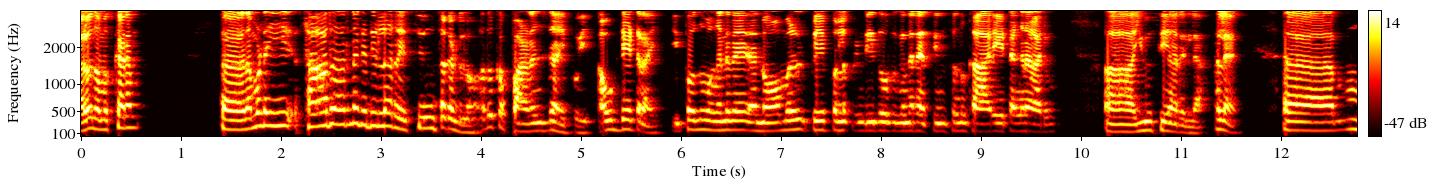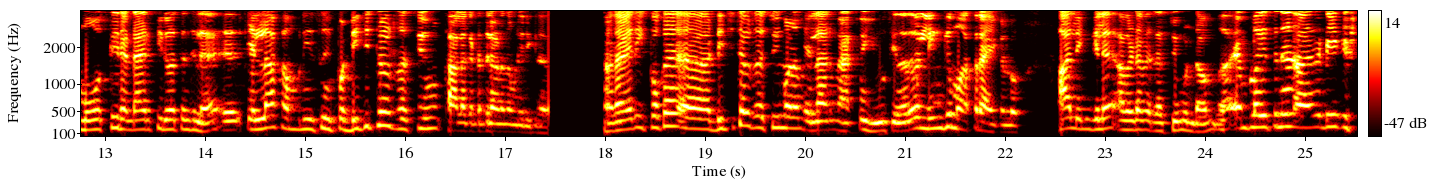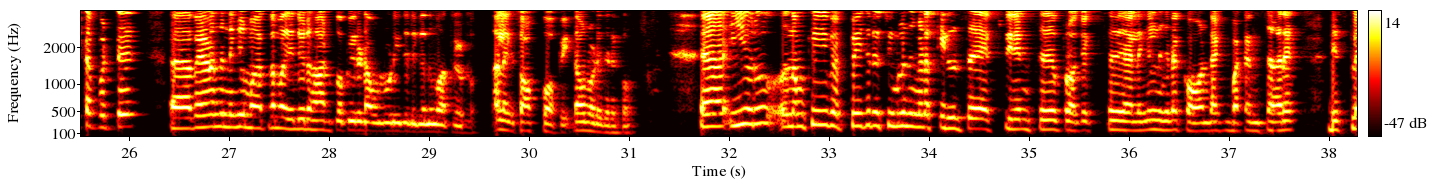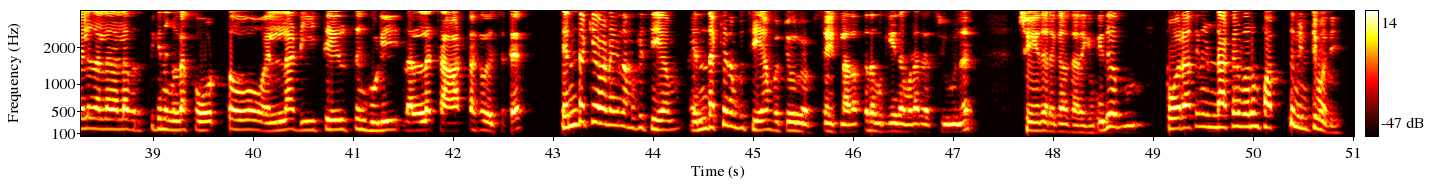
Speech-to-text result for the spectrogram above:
Hello നമസ്കാരം. നമ്മുടെ ഈ സാധാരണഗതിയുള്ള റെസ്യൂംസ് ഒക്കെ ഉണ്ടല്ലോ അതൊക്കെ പഴഞ്ചനായി പോയി ഔട്ട്ഡേറ്റഡ് ആയി. ഇപ്പൊ ഒന്നും അങ്ങനെ നോർമൽ പേപ്പറിൽ പ്രിന്റ് ചെയ്ത് കൊടുക്കുന്ന റെസ്യൂംസ് ഒന്നും കാര്യമായിട്ട് അങ്ങനെ ആരും യൂസ് ചെയ്യാറില്ല അല്ലെ? മോസ്റ്റ്ലി രണ്ടായിരത്തി ഇരുപത്തി അഞ്ചിൽ എല്ലാ കമ്പനീസും ഇപ്പൊ ഡിജിറ്റൽ റെസ്യൂം കാലഘട്ടത്തിലാണ് നമ്മൾ ഇരിക്കുന്നത്. അതായത് ഇപ്പൊ ഡിജിറ്റൽ റെസ്യൂം ആണ് എല്ലാവരും മാക്സിമം യൂസ് ചെയ്യുന്നത്. അതായത് ലിങ്ക് മാത്രമേ അയക്കുള്ളൂ ആ ലിങ്കിൽ അവരുടെ റെസ്യൂം ഉണ്ടാവും. എംപ്ലോയീസിന് ഇഷ്ടപ്പെട്ട് വേണമെന്നുണ്ടെങ്കിൽ മാത്രം അതിന്റെ ഒരു ഹാർഡ് കോപ്പി ഡൗൺലോഡ് ചെയ്തെടുക്കുന്നത് മാത്രമേ ഉള്ളൂ. അല്ലെങ്കിൽ സോഫ്റ്റ് കോപ്പി ഡൗൺലോഡ് ചെയ്തെടുക്കും. ഈ ഒരു നമുക്ക് ഈ വെബ് പേജ് റെസ്യൂമിൽ നിങ്ങളുടെ സ്കിൽസ് എക്സ്പീരിയൻസ് പ്രൊജക്ട്സ് അല്ലെങ്കിൽ നിങ്ങളുടെ കോൺടാക്ട് ബട്ടൺസ് അങ്ങനെ ഡിസ്പ്ലേയിൽ നല്ല നല്ല വൃത്തിക്ക് നിങ്ങളുടെ ഫോട്ടോ എല്ലാ ഡീറ്റെയിൽസും കൂടി നല്ല ചാർട്ടൊക്കെ വെച്ചിട്ട് എന്തൊക്കെ വേണമെങ്കിൽ നമുക്ക് ചെയ്യാം. എന്തൊക്കെ നമുക്ക് ചെയ്യാൻ പറ്റും ഒരു വെബ്സൈറ്റിൽ അതൊക്കെ നമുക്ക് ഈ നമ്മുടെ റെസ്യൂമിൽ ചെയ്തെടുക്കാൻ സാധിക്കും. ഇത് പോരാത്തിന് ഉണ്ടാക്കാൻ വെറും പത്ത് മിനിറ്റ് മതി.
